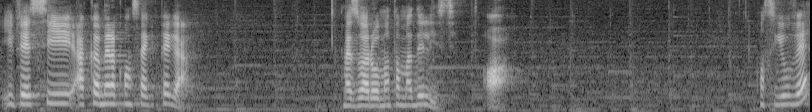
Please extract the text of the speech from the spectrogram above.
e ver se a câmera consegue pegar. Mas o aroma tá uma delícia. Ó. Conseguiu ver?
